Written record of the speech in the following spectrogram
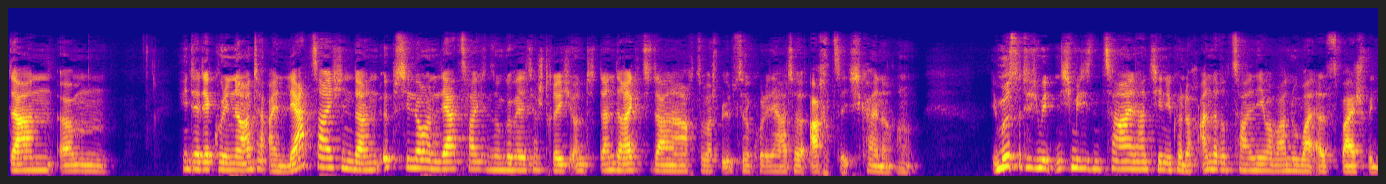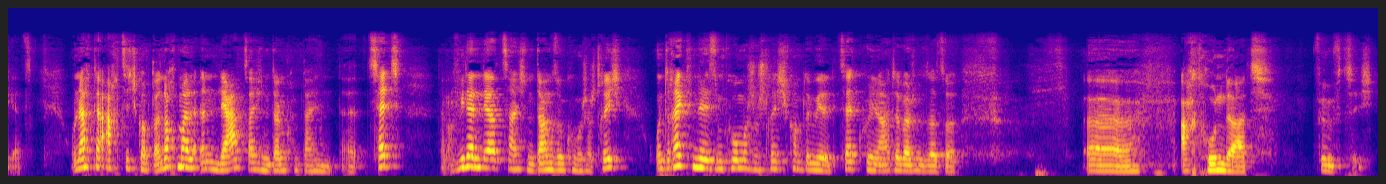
dann ähm, hinter der Koordinate ein Leerzeichen, dann y, Leerzeichen, so ein gewählter Strich und dann direkt danach zum Beispiel y-Koordinate 80, keine Ahnung. Ihr müsst natürlich mit, nicht mit diesen Zahlen hantieren, ihr könnt auch andere Zahlen nehmen, aber nur mal als Beispiel jetzt. Und nach der 80 kommt dann nochmal ein Leerzeichen, dann kommt dahin äh, Z, dann auch wieder ein Leerzeichen, dann so ein komischer Strich. Und direkt hinter diesem komischen Strich kommt dann wieder die Z-Koordinate, beispielsweise äh, 850.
